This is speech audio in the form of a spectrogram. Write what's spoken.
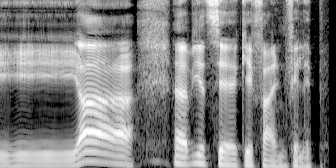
di ja wird's dir gefallen Philipp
